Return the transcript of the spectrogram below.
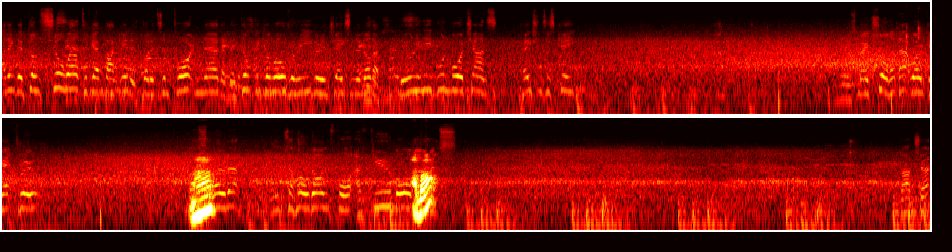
I think they've done so well to get back in it, but it's important now that they don't become over-eager in chasing another. They only need one more chance. Patience is key. He's made sure that that won't get through. Barcelona need to hold on for a few more Ah, bon? moments. Bartra.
